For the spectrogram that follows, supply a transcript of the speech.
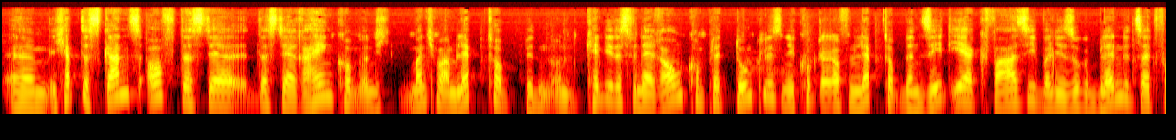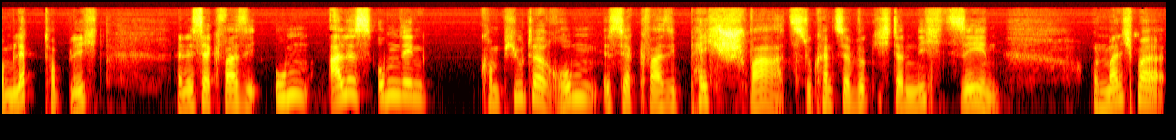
ähm, ich habe das ganz oft, dass der, dass der reinkommt und ich manchmal am Laptop bin und kennt ihr das, wenn der Raum komplett dunkel ist und ihr guckt auf den Laptop, dann seht ihr ja quasi, weil ihr so geblendet seid vom Laptoplicht, dann ist ja quasi um alles um den Computer rum ist ja quasi pechschwarz. Du kannst ja wirklich dann nichts sehen. Und manchmal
